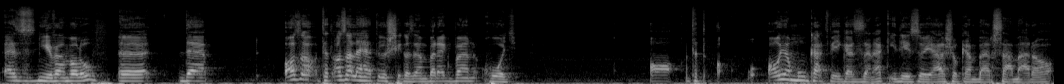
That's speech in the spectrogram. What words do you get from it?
Ez nyilvánvaló, de az a, tehát az a lehetőség az emberekben, hogy a, tehát a, olyan munkát végezzenek, idézőjel sok ember számára,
